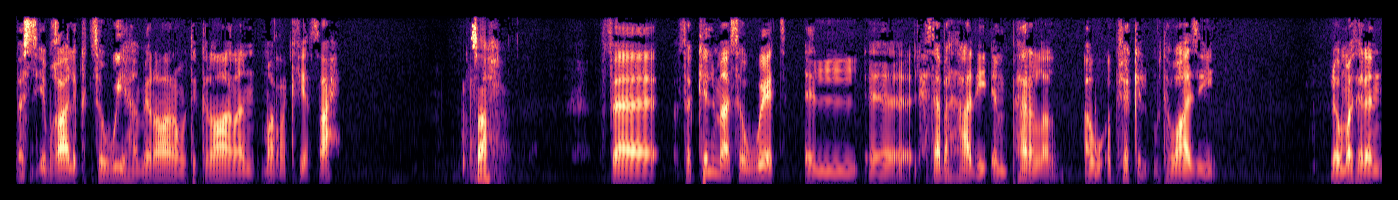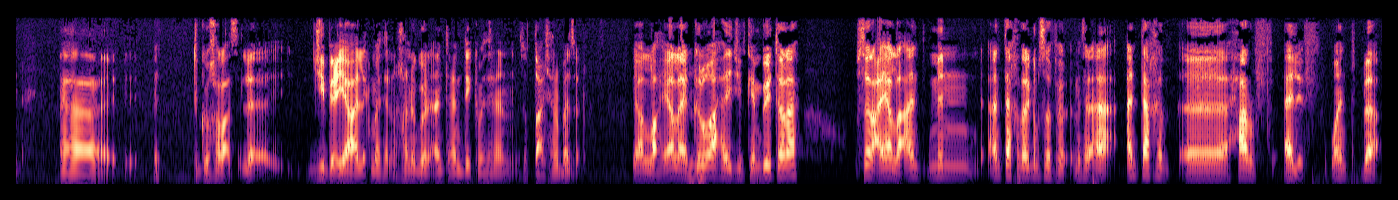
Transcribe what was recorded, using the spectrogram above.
بس يبغى لك تسويها مرارا وتكرارا مرة كثير صح؟ صح. ف... فكل ما سويت آه، الحسابات هذه in parallel أو بشكل متوازي لو مثلا آه، تقول خلاص لا، جيب عيالك مثلا خلينا نقول أنت عندك مثلا 16 بزر. يلا يلا كل. واحد يجي في كمبيوتره بسرعة. يلا أنت من أنت تاخذ رقم صفر. مثلا آه، أنت تاخذ آه، حرف ألف. وأنت باء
